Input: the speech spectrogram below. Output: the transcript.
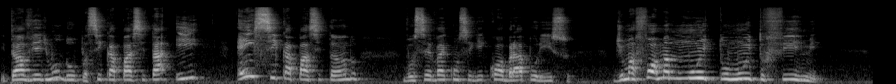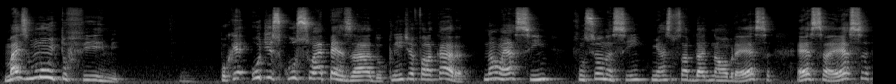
Então, é uma via de mão dupla. Se capacitar e, em se capacitando, você vai conseguir cobrar por isso de uma forma muito, muito firme. Mas muito firme. Porque o discurso é pesado. O cliente vai falar, cara, não é assim, funciona assim, minha responsabilidade na obra é essa, essa, essa,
